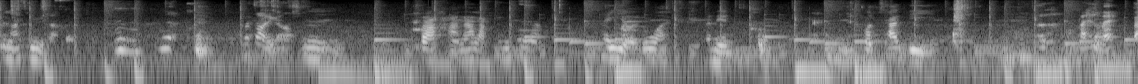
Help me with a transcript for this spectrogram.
สมาชิกอะมาต่ออีกเหรออืมราคาน่ารักเพื่อนๆให้เยอะด้วยประเด็นอืม รสชาติดี ไปเถอะไหมไป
